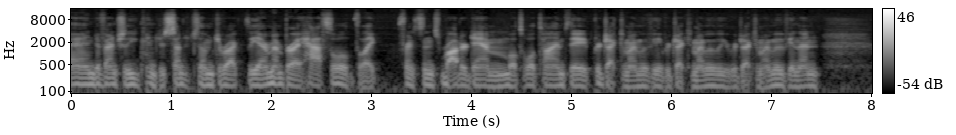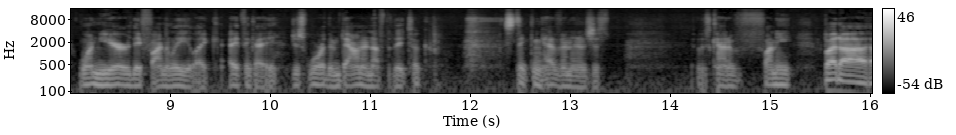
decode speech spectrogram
and eventually you can just send it to them directly. I remember I hassled, like for instance, Rotterdam multiple times. They projected my movie, rejected my movie, rejected my movie, and then one year they finally like I think I just wore them down enough that they took Stinking Heaven, and it was just it was kind of funny. But uh,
